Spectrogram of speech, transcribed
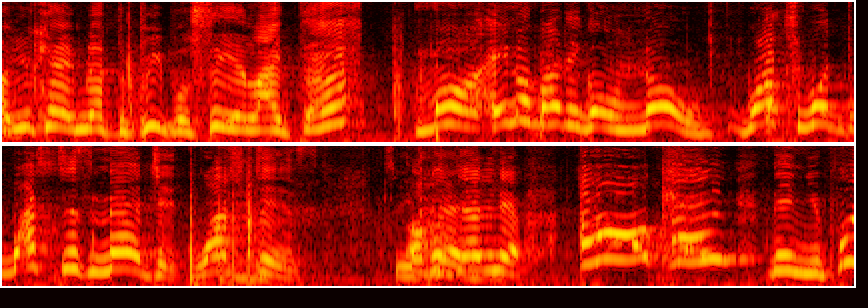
No, you can't let the people see it like that. Ma, ain't nobody gonna know. Watch what? Watch this magic. Watch this. So you put Okay. that in there. Oh, okay. Then you put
